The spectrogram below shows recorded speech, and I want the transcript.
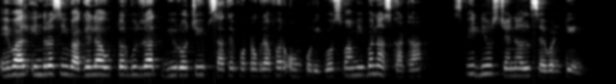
અહેવાલ ઇન્દ્રસિંહ વાઘેલા, ઉત્તર ગુજરાત બ્યુરો ચીફ સાથે photographer Ompuri Goswami, Banaskantha speed news channel seventeen.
